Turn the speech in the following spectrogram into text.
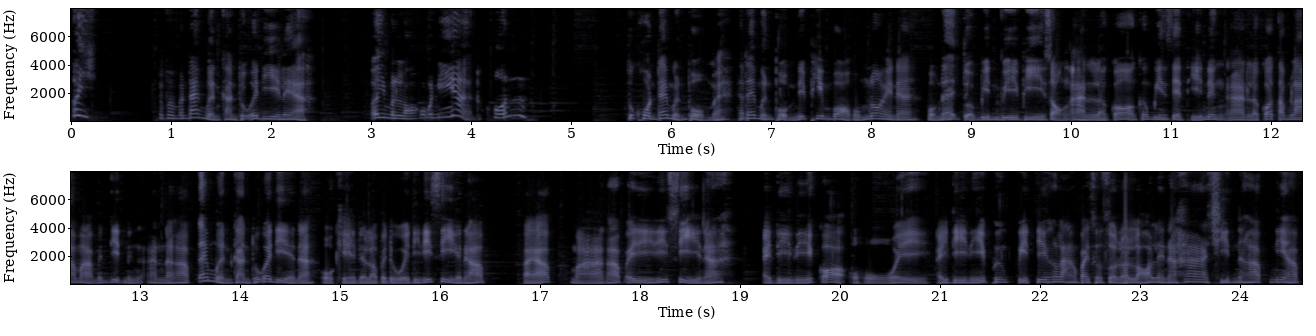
เฮ้ยทำไมมันได้เหมือนกันทุกไอดีเลยอะเอ้ยมันล็อกวะเนี่ยทุกคน ทุกคนได้เหมือนผมไหมถ้าได้เหมือนผมนี่พิมพ์บอกผมหน่อยนะ ผมได้ตั๋วบิน VIP 2 อัน แล้วก็เครื่องบินเศรษฐี 1 อัน แล้วก็ตำราหมาเป็นดิด1อันนะครับ ได้เหมือนกันทุกไอเดียนะ โอเค เดี๋ยวเราไปดูไอเดียที่ 4 กันครับ ไปครับ มาครับไอเดียที่ 4 นะไอดีนี้ก็โอ้โหไอดีนี้เพิ่งปิดที่ข้างล่างไปสดๆร้อนๆเลยนะ 5 ชิ้นนะครับนี่ครับ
